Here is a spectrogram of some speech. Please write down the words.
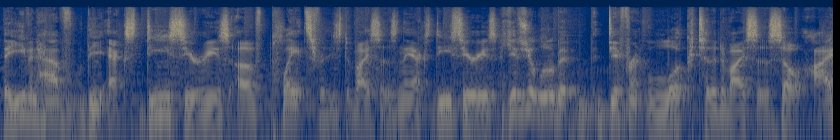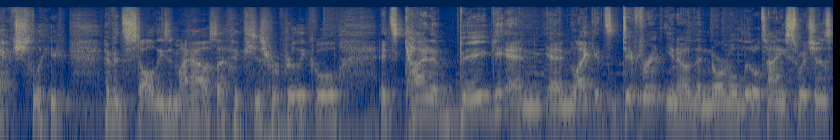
They even have the XD series of plates for these devices. And the XD series gives you a little bit different look to the devices. So I actually have installed these in my house. I think these are really cool. It's kind of big and, and like it's different, you know, than normal little tiny switches.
